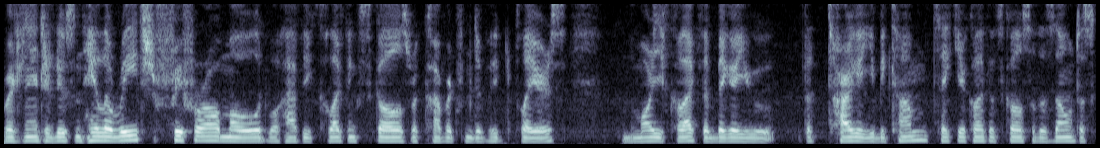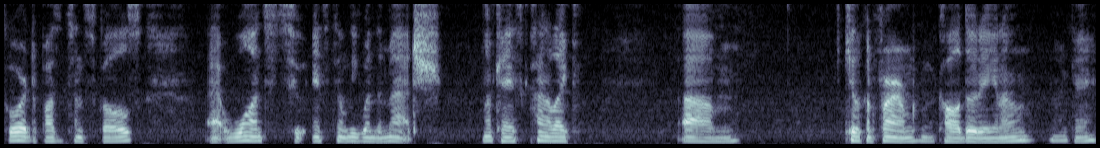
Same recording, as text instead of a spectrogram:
Originally introduced in Halo Reach, free for all mode will have you collecting skulls recovered from defeated players. The more you collect, the bigger you the target you become. Take your collected skulls to the zone to score. Deposit 10 skulls at once to instantly win the match. Okay, it's kind of like um, kill confirmed Call of Duty, you know? Okay.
